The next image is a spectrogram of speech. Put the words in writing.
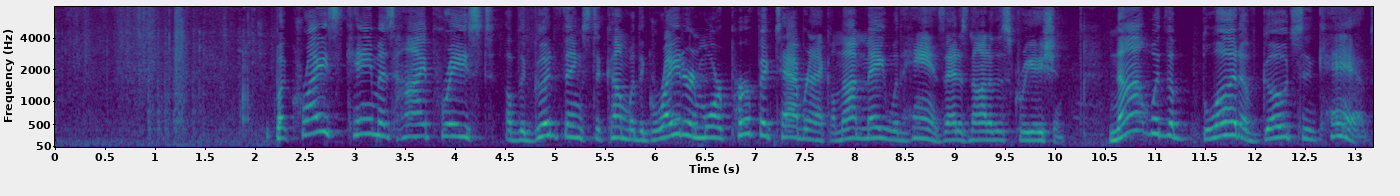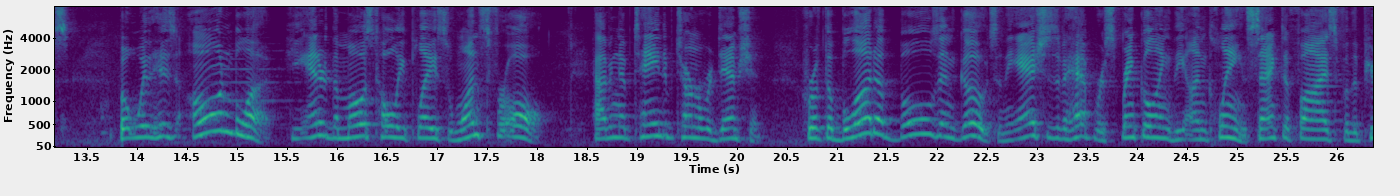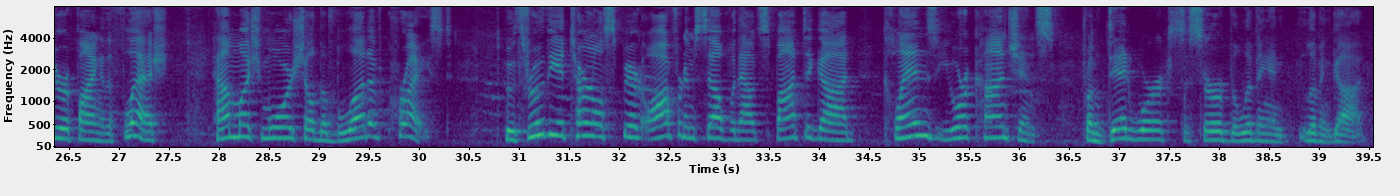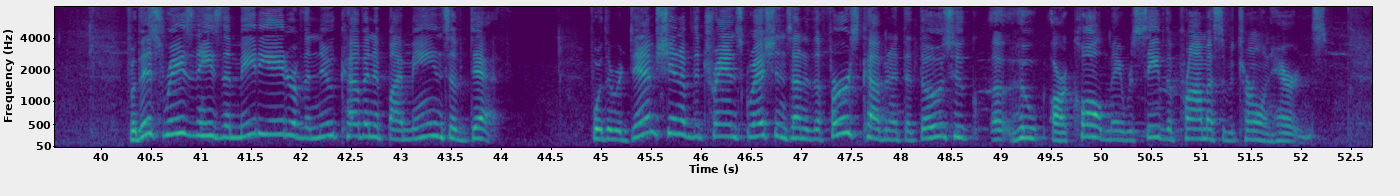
But Christ came as high priest of the good things to come with a greater and more perfect tabernacle, not made with hands, that is not of this creation. Not with the blood of goats and calves, but with his own blood. He entered the most holy place once for all, having obtained eternal redemption. For if the blood of bulls and goats and the ashes of heifer sprinkling the unclean sanctifies for the purifying of the flesh, how much more shall the blood of Christ, who through the eternal Spirit offered himself without spot to God, cleanse your conscience from dead works to serve the living and living God? For this reason, he's the mediator of the new covenant by means of death for the redemption of the transgressions under the first covenant, that those who, uh, who are called may receive the promise of eternal inheritance.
